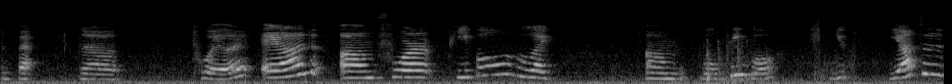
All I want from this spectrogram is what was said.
the, the toilet, and um, for people who like, um, well, people, you you have to.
